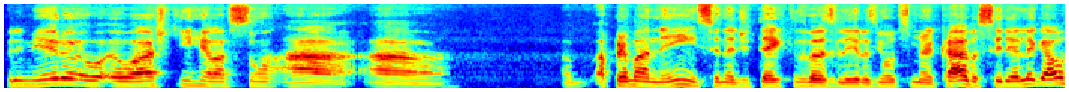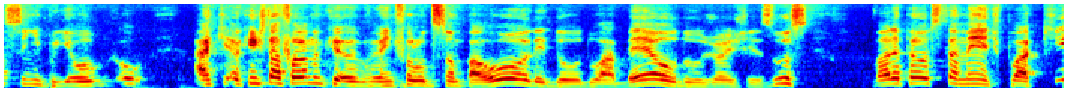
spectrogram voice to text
Primeiro, eu, eu acho que em relação à a, a, a, permanência né, de técnicos brasileiros em outros mercados, seria legal sim, porque eu, eu, aqui, aqui a gente está falando, que a gente falou do São Paulo, do, do Abel, do Jorge Jesus, vale para outros também. Tipo, aqui,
